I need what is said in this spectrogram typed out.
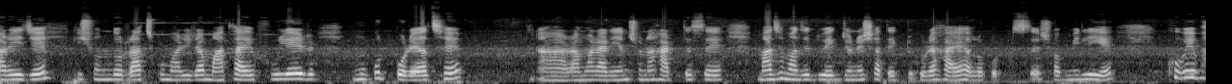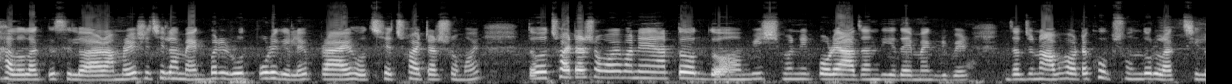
আর এই যে কি সুন্দর রাজকুমারীরা মাথায় ফুলের মুকুট পরে আছে। আর আমার আরিয়ান সোনা হাঁটতেছে, মাঝে মাঝে দু একজনের সাথে একটু করে হাই হ্যালো করতেছে, সব মিলিয়ে। খুবই ভালো লাগতেছিল। আর আমরা এসেছিলাম একবারে রোদ পড়ে গেলে প্রায় হচ্ছে ছয়টার সময়। তো ছয়টার সময় মানে আর তো বিশ মিনিট পরে আজান দিয়ে দেয় ম্যাগরিবের যার জন্য আবহাওয়াটা খুব সুন্দর লাগছিল।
